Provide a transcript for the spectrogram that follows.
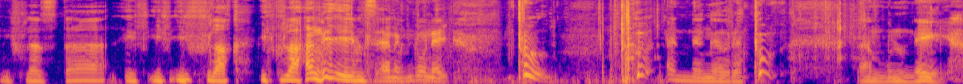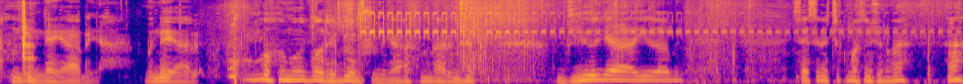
İflasta if if iflak iflahını yiyeyim senin bu ne? Puh! Puh! Annen öğren. Puh! Lan bu ne ya? Bu ne abi ya? Bu ne abi? Allah'ım var ya görüyorum şunu ya. Şunların hep diyor ya ya abi. Sesine çıkmasın şunu ha. Ha?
